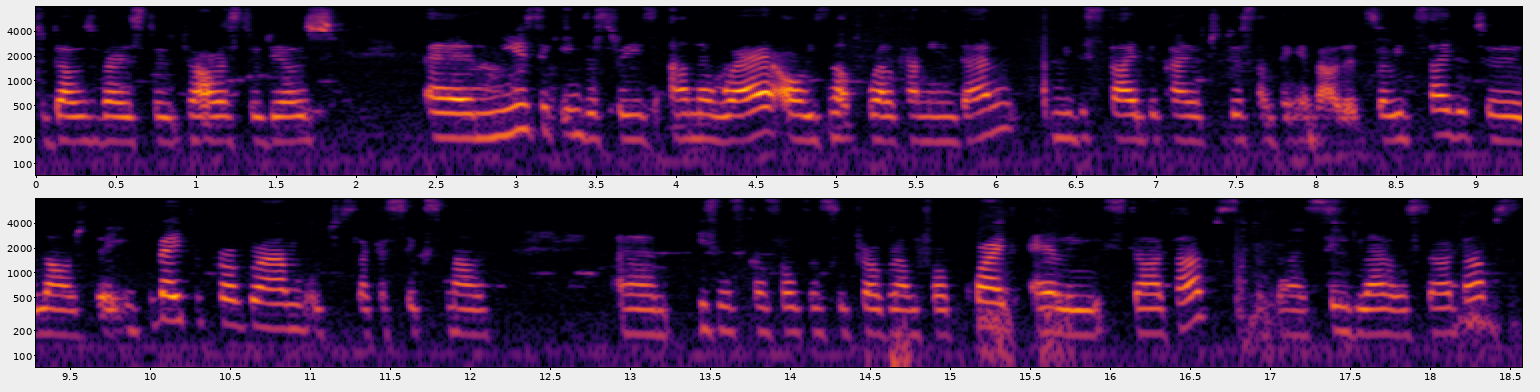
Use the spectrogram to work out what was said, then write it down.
to those very stu- to our studios. Music industry is unaware or is not welcoming them. We decided to kind of to do something about it. So we decided to launch the incubator program, which is like a six month um, business consultancy program for quite early startups, uh, seed level startups,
